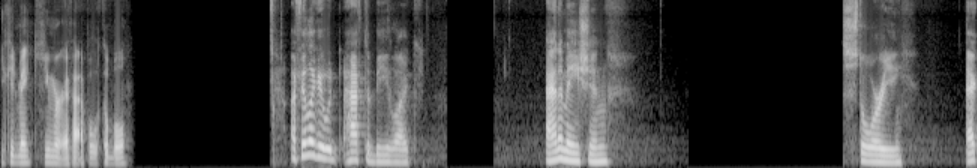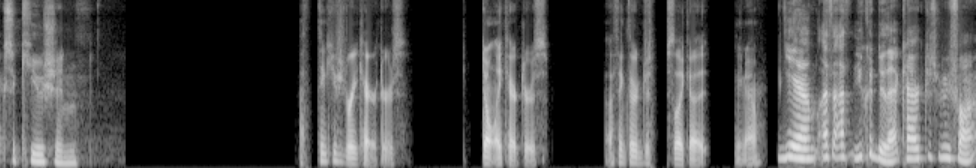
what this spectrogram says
You could make humor if applicable. I feel like it would have to be like animation, story, execution. I think you should rate characters. Don't like characters. I think they're just like a, you know. Yeah, I, thought you could do that. Characters would be fine.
